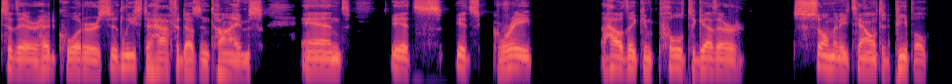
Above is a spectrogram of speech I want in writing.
to their headquarters at least a half a dozen times, and it's it's great how they can pull together so many talented people.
